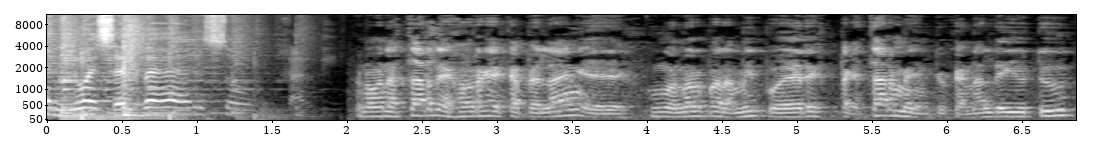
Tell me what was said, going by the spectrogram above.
es el verso. Bueno, buenas tardes, Jorge Capelán. Es un honor para mí poder prestarme en tu canal de YouTube,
